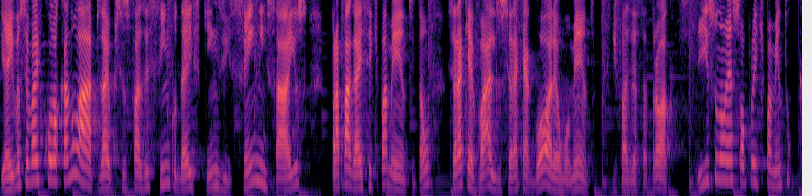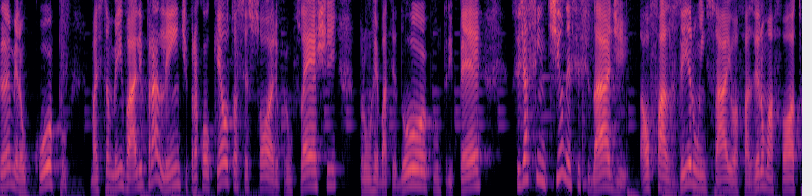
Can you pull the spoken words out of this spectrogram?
E aí você vai colocar no lápis, ah, eu preciso fazer 5, 10, 15, 100 ensaios para pagar esse equipamento. Então, será que é válido? Será que agora é o momento de fazer essa troca? E isso não é só para o equipamento câmera, o corpo, mas também vale para lente, para qualquer outro acessório, para um flash, para um rebatedor, para um tripé. Você já sentiu necessidade ao fazer um ensaio, ao fazer uma foto,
